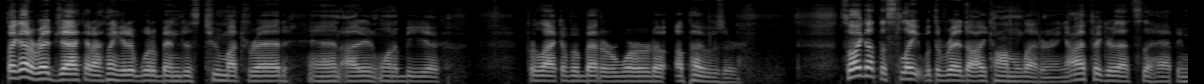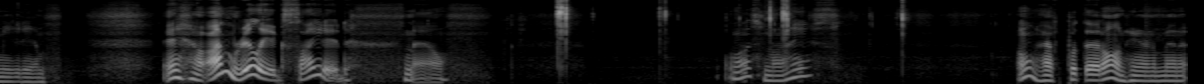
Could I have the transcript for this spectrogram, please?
if I got a red jacket, I think it would have been just too much red. And I didn't want to be, a, for lack of a better word, a, a poser. So I got the slate with the red icon lettering. I figure that's the happy medium. Anyhow, I'm really excited now. Well, that's nice. I'm going to have to put that on here in a minute.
